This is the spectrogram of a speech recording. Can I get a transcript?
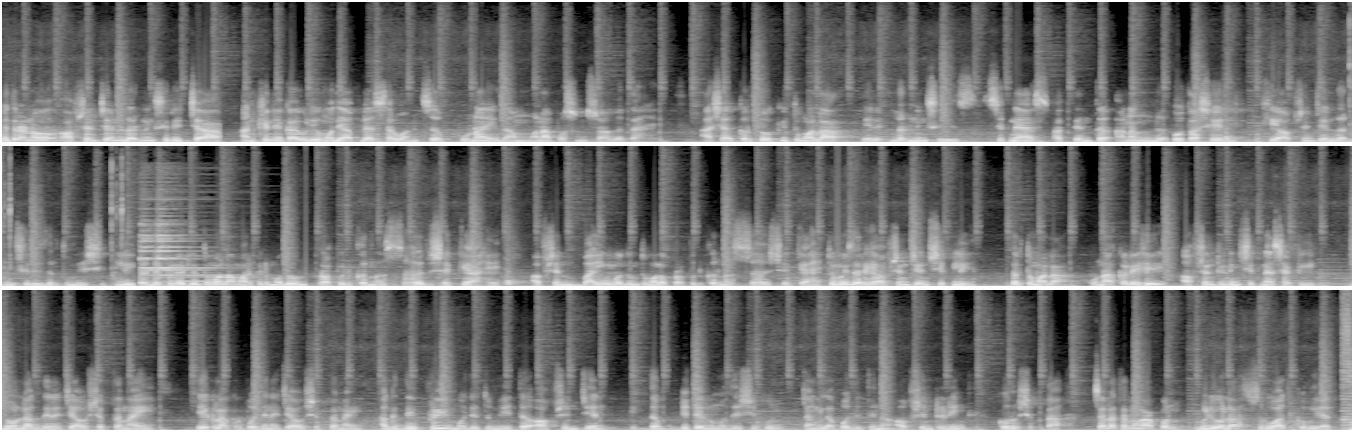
मित्रांनो option chain learning सिरीजच्या आणखीन एका व्हिडिओमध्ये आपल्या सर्वांचं पुन्हा एकदा मनापासून स्वागत आहे. आशा करतो की तुम्हाला हे लर्निंग सिरीज शिकण्यास अत्यंत आनंद होत असेल. ही ऑप्शन चेन लर्निंग सिरीज जर तुम्ही शिकली तर डेफिनेटली तुम्हाला मार्केटमधून प्रॉफिट करणं सहज शक्य आहे. ऑप्शन बाईंगमधून तुम्हाला प्रॉफिट करणं सहज शक्य आहे. तुम्ही जर हे ऑप्शन चेन शिकली तर तुम्हाला कुणाकडेही ऑप्शन ट्रेडिंग शिकण्यासाठी दोन लाख देण्याची आवश्यकता नाही. एक लाख रुपये देण्याची आवश्यकता नाही. अगदी फ्रीमध्ये तुम्ही इथं ऑप्शन चेन एकदम डिटेलमध्ये शिकून चांगल्या पद्धतीनं ऑप्शन ट्रेडिंग करू शकता. चला तर मग आपण व्हिडिओला सुरुवात करूयात.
